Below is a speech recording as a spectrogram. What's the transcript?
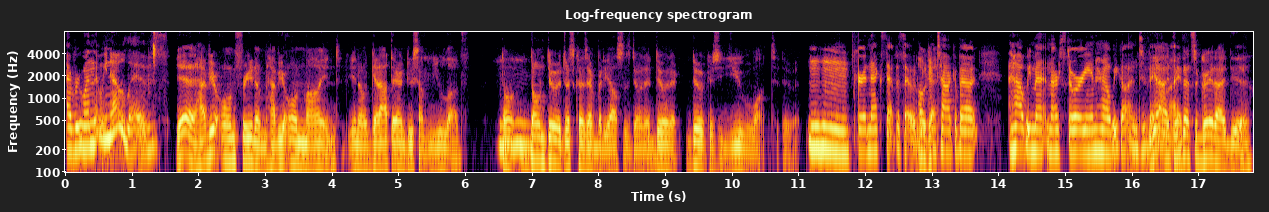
everyone that we know lives. Yeah, have your own freedom, have your own mind. You know, get out there and do something you love. Don't mm-hmm. don't do it just because everybody else is doing it. Doing it, do it because you want to do it. Mm-hmm. For a next episode, okay. we can talk about how we met in our story and how we got into van Yeah, life. I think that's a great idea.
